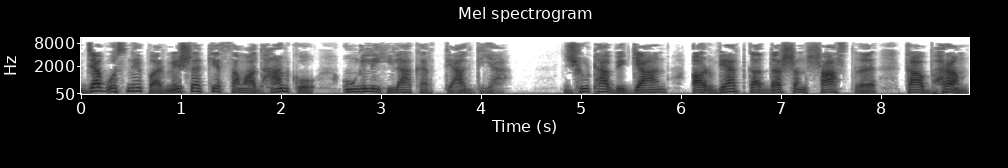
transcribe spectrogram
जब उसने परमेश्वर के समाधान को उंगली हिलाकर त्याग दिया। झूठा विज्ञान और व्यर्थ का दर्शन शास्त्र का भ्रम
